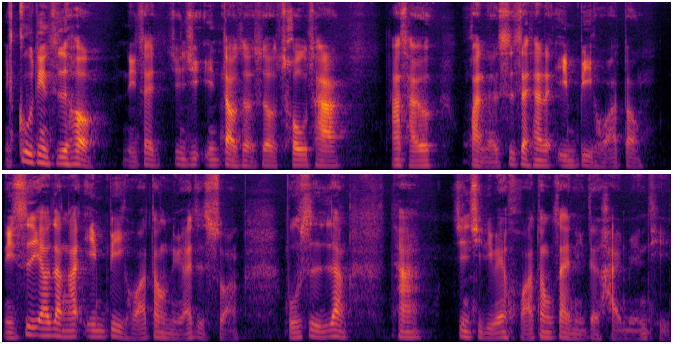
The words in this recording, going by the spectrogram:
你固定之后，你再进去阴道的时候抽插，它才会反而是在它的阴蒂滑动，你是要让它阴蒂滑动，女孩子爽，不是让它。进去里面滑动在你的海绵体，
